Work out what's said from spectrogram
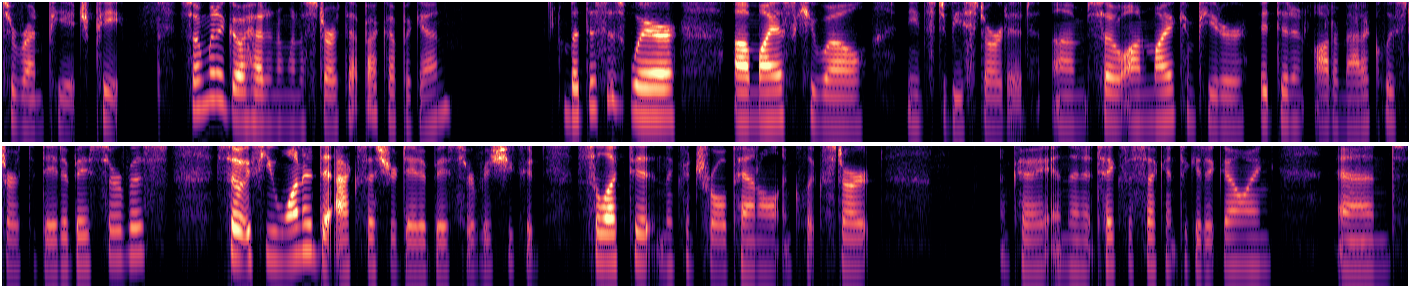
to run PHP. So I'm going to go ahead and I'm going to start that back up again. But this is where uh, MySQL needs to be started. Um, so on my computer, it didn't automatically start the database service. So if you wanted to access your database service, you could select it in the control panel and click start. Okay, and then it takes a second to get it going and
